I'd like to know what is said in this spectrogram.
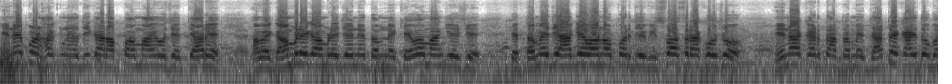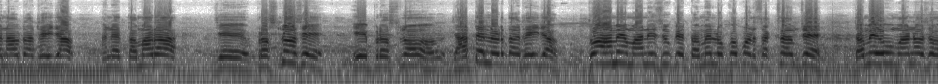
એને પણ હકને અધિકાર આપવામાં આવ્યો છે. ત્યારે અમે ગામડે ગામડે જઈને તમને કહેવા માંગીએ છીએ કે તમે જે આગેવાનો પર જે વિશ્વાસ રાખો છો, એના કરતાં તમે જાતે કાયદો બનાવતા થઈ જાઓ અને તમારા જે પ્રશ્નો છે એ પ્રશ્નો જાતે લડતા થઈ જાઓ. તો અમે માનીશું કે તમે લોકો પણ સક્ષમ છે. તમે એવું માનો છો,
